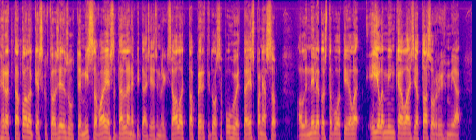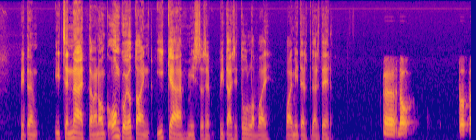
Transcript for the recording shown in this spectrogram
herättää paljon keskustelua sen suhteen, missä vaiheessa tällainen pitäisi esimerkiksi aloittaa. Pertti tuossa puhui, että Espanjassa alle 14-vuotiailla ei ole minkäänlaisia tasoryhmiä. Miten itse näet tämän? Onko, onko jotain ikää, missä se pitäisi tulla vai, vai miten se pitäisi tehdä? Öö, no, tota,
